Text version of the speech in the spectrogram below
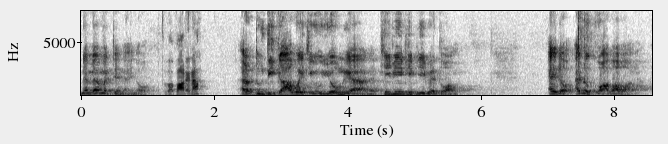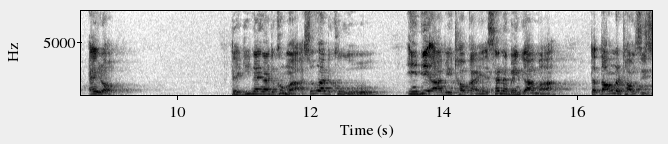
များများမတင်နိုင်တော့သဘောပေါက်တယ်နော်အဲ့တော့သူဒီကားဝိတ်ကြီးကိုယုံနေရတာနဲ့ဖြည်းဖြည်းဖြည်းဖြည်းပဲသွားမှာအဲ့တော့အဲ့လိုကွာသွားပါလားအဲ့တော့ဒီဒီနိုင်ငံတစ်ခုမှာအစိုးရတစ်ခုကိုအင်ပြည့်အားပြီးထောက်ကန်ရင်12ဘိန်းကားမှာ 12000 cc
